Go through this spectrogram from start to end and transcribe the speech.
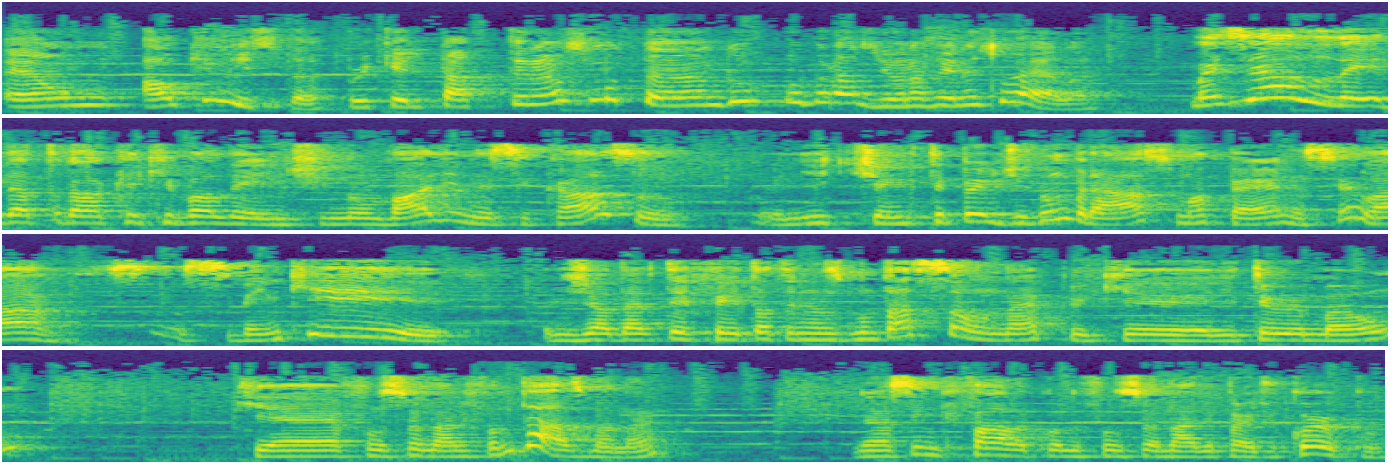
é um alquimista, porque ele está transmutando o Brasil na Venezuela. Mas e a lei da troca equivalente? Não vale nesse caso? Ele tinha que ter perdido um braço, uma perna, sei lá. Se bem que ele já deve ter feito a transmutação, né? Porque ele tem um irmão que é funcionário fantasma, né? Não é assim que fala quando o funcionário perde o corpo?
